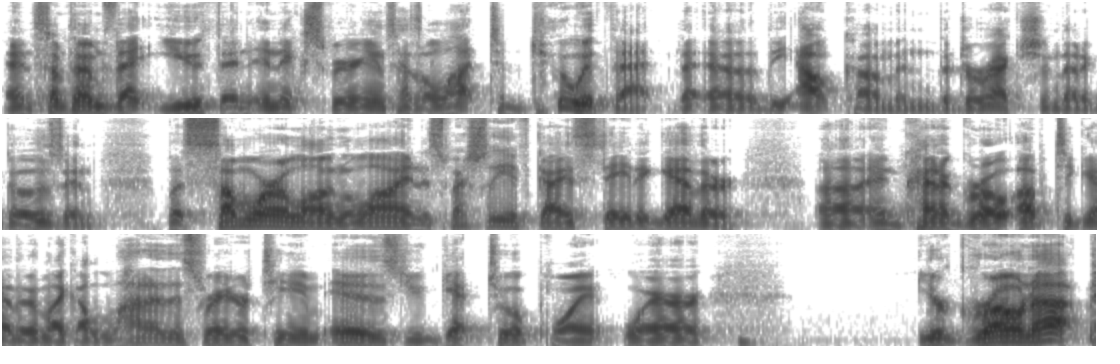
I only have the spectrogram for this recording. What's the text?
and sometimes that youth and inexperience has a lot to do with that, the, uh, the outcome and the direction that it goes in. But somewhere along the line, especially if guys stay together uh, and kind of grow up together, like a lot of this Raider team is, you get to a point where you're grown up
